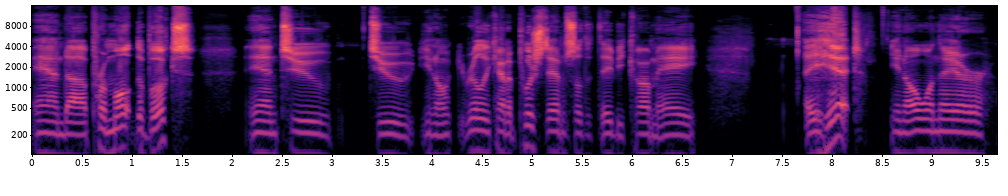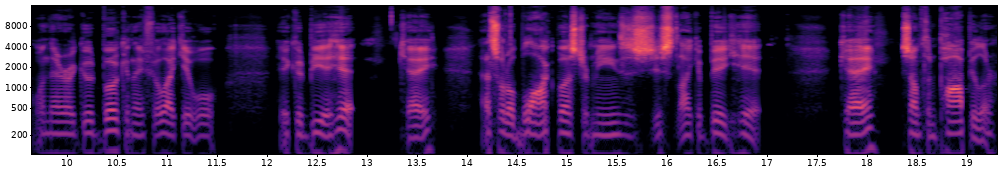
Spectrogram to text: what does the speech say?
and uh, promote the books and to to you know really kind of push them so that they become a a hit. You know when they're when they're a good book and they feel like it will it could be a hit. Okay, that's what a blockbuster means. It's just like a big hit. Okay, something popular.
